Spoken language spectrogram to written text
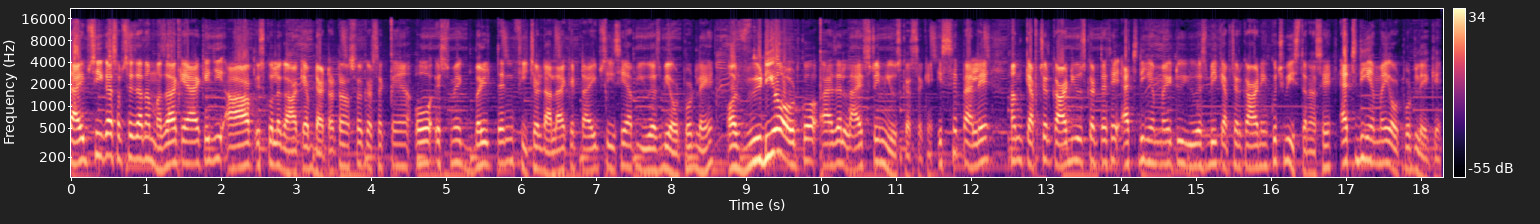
टाइप सी का सबसे ज़्यादा मज़ा क्या है कि जी, आप इसको लगा के आप डाटा ट्रांसफ़र कर सकते हैं और इसमें एक बिल्ट इन फीचर डाला है कि टाइप सी से आप यू आउटपुट लें और वीडियो आउट को as a live stream use कर सकें। इससे पहले हम कैप्चर कार्ड यूज़ करते थे H D M I to U S B capture card या कुछ भी इस तरह से H D M I output लेके।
